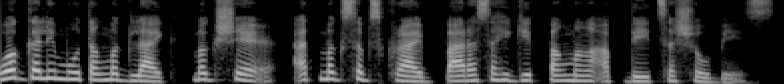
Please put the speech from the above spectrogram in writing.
huwag kalimutang mag-like, mag-share, at mag-subscribe para sa higit pang mga update sa showbiz.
